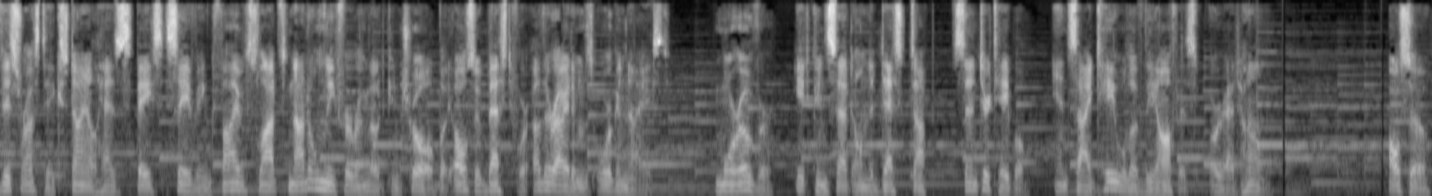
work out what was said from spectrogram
This rustic style has space-saving 5 slots not only for remote control but also best for other items organized. Moreover, it can set on the desktop, center table, and side table of the office or at home. Also,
